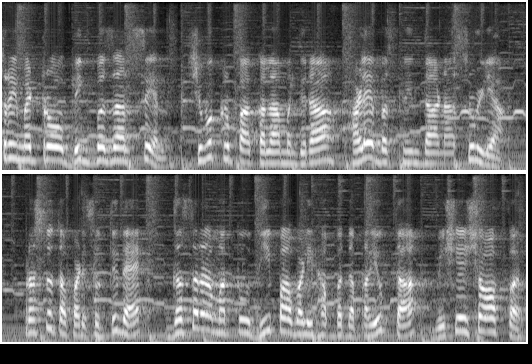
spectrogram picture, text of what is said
Three metro big bazaar sale Shivakrupa Kalamandira ಹಳೆ ಬಸ್ ನಿಲ್ದಾಣ ಸುಳ್ಯ ಪ್ರಸ್ತುತಪಡಿಸುತ್ತಿದೆ ದಸರಾ ಮತ್ತು ದೀಪಾವಳಿ ಹಬ್ಬದ ಪ್ರಯುಕ್ತ ವಿಶೇಷ ಆಫರ್.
